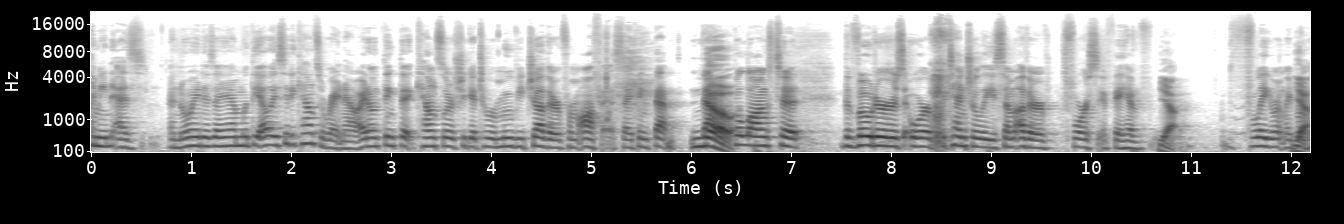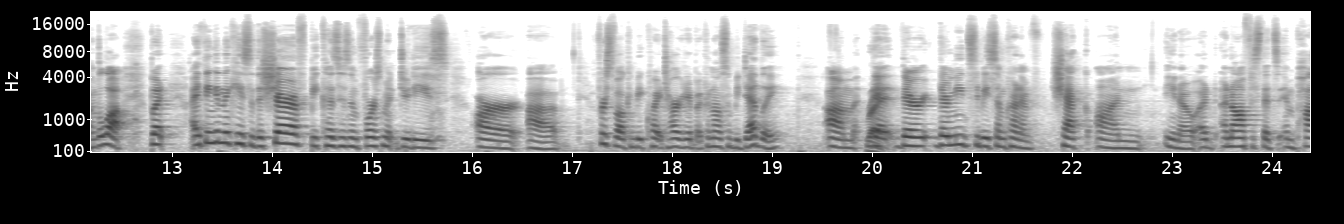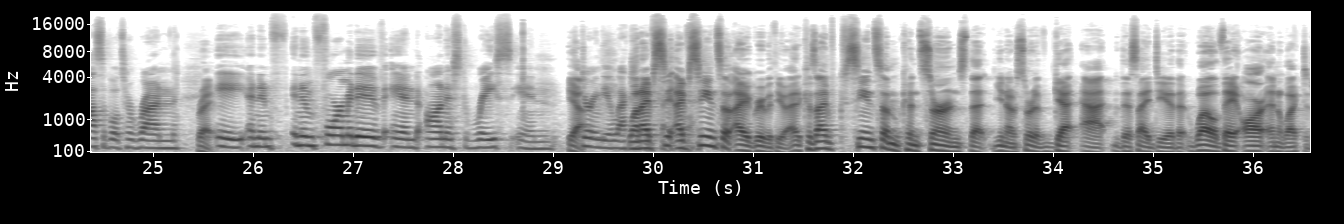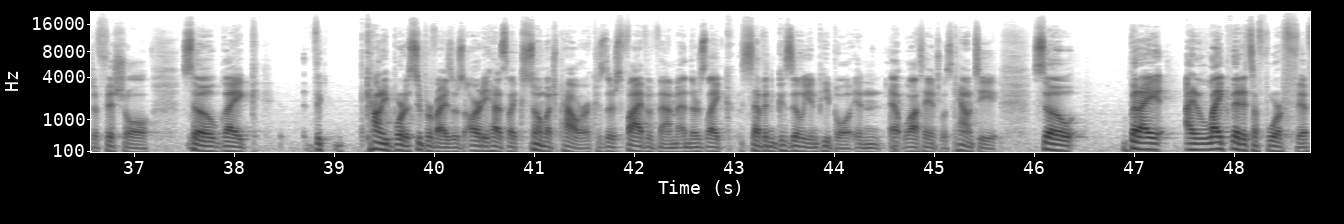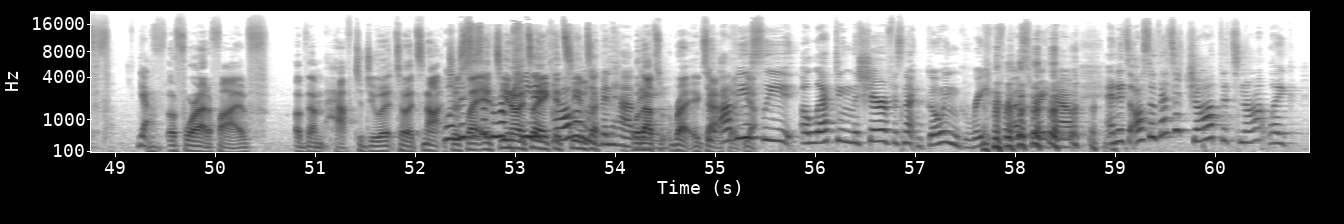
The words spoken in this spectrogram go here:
I mean, as annoyed as I am with the LA City Council right now, I don't think that councilors should get to remove each other from office. I think that that No. belongs to the voters or potentially some other force if they have Yeah. flagrantly Yeah. broken the law. But I think in the case of the sheriff, because his enforcement duties are, uh, first of all, can be quite targeted, but can also be deadly. Um, Right. That there there needs to be some kind of check on you know a, an office that's impossible to run Right. a an, inf- an informative and honest race in yeah. during the election. When I've seen. I've seen some. I agree with you because I've seen some concerns that you know sort of get at this idea that well they are an elected official, so like the county board of supervisors already has like so much power because there's five of them and there's like seven gazillion people in at Los Angeles County. So, but I I like that it's a four fifth. Yeah. A four out of five of them have to do it, so it's not Well, just like like it's you know it's like it seems like been having. well that's right exactly So yeah. obviously, electing the sheriff is not going great for us right now, and it's also that's a job that's not like,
